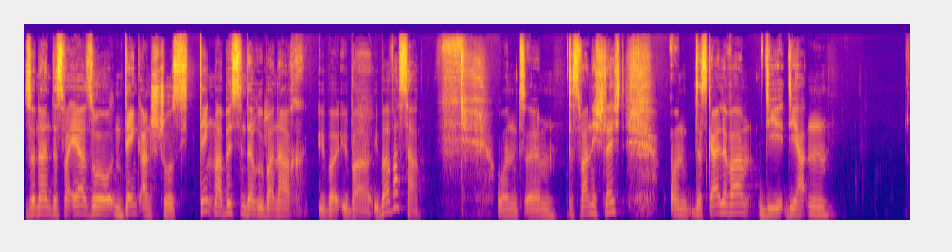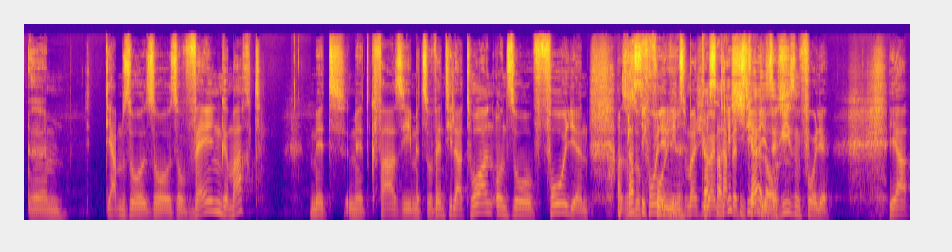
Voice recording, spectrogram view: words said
sondern das war eher so ein Denkanstoß. Denk mal ein bisschen darüber nach, über, über, über Wasser. Und ähm, das war nicht schlecht. Und das Geile war, die, die hatten, ähm, die haben so, so, so Wellen gemacht mit, mit quasi mit so Ventilatoren und so Folien. Also so Folien wie zum Beispiel Das beim Tapezieren, diese aus. Riesenfolie. Ja,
